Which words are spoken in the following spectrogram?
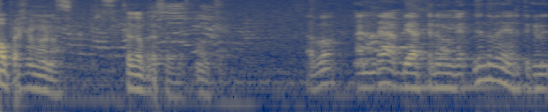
ഓപ്പറേഷൻ വേണോ? സുഖപ്രസവം ഓക്കെ. അപ്പോൾ എന്റെ അഭ്യർത്ഥന മുഖേ ഇതെന്ത് വേർത്തിക്കണ്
